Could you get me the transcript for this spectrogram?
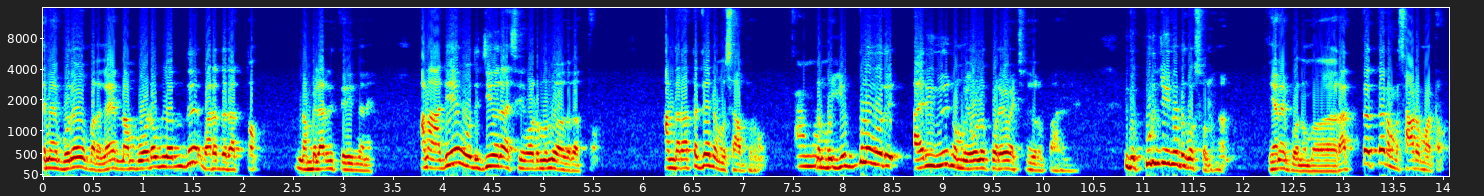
என்ன புரிவு பாருங்க நம்ம உடம்புல இருந்து வரது ரத்தம். நம்ம எல்லாருக்கும் தெரியும் தானே? ஆனா அதே ஒரு ஜீவராசி உடம்புல இருந்து ரத்தம். அந்த ரத்தத்தையே நம்ம சாப்பிடுறோம். நம்ம எவ்வளவு ஒரு அறிவு நம்ம எவ்வளவு குறைவா வச்சுருக்கிறோம் பாருங்க. இதை புரிஞ்சுக்கணுட்டு சொல்றேன். ஏன்னா இப்போ நம்ம ரத்தத்தை நம்ம சாப்பிட மாட்டோம்.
